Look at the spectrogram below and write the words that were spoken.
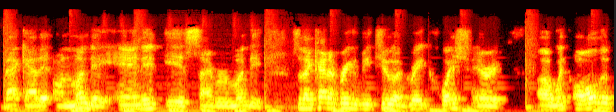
back at it on Monday, and it is Cyber Monday. So that kind of brings me to a great question, Eric. Uh, with all the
